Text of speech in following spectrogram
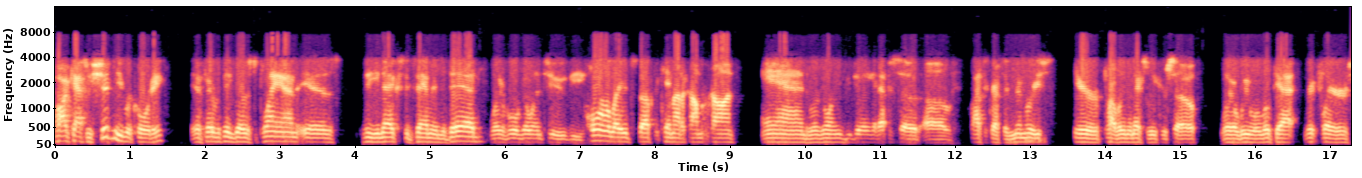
podcasts we should be recording, if everything goes to plan, is the next Examining the Dead, where we'll go into the horror related stuff that came out of Comic Con. And we're going to be doing an episode of Classic Wrestling Memories here probably in the next week or so, where we will look at Ric Flair's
